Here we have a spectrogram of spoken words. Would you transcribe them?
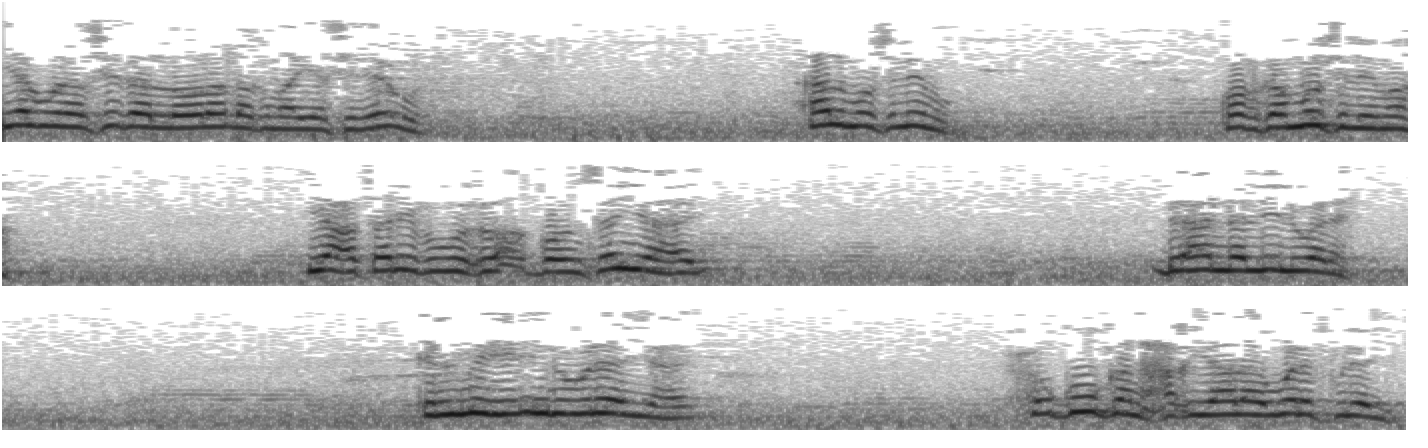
iyaguna sida loola dhaqmaya sidee u? Almuslimu qofka muslima yactarifu wuxuu aqoonsan yahay bianna lilwalad ilmihii inuu leeyahay xuquuqan xaqyaalaha waladku leeyahay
